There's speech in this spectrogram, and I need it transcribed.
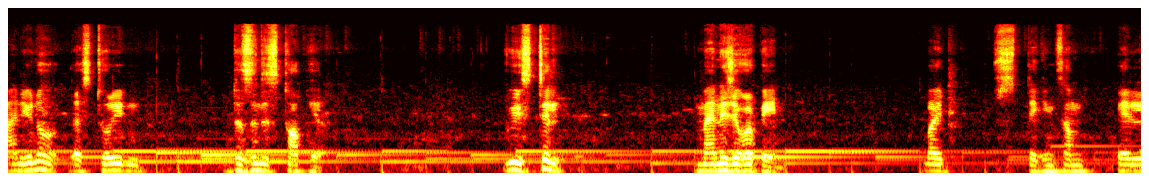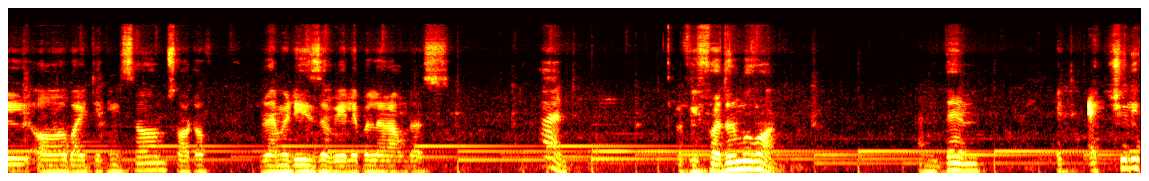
And you know the story doesn't stop here we still manage our pain by taking some pill or by taking some sort of remedies available around us. And if we further move on, and then it actually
